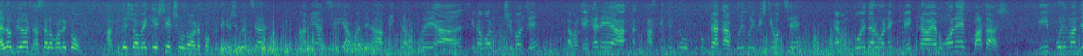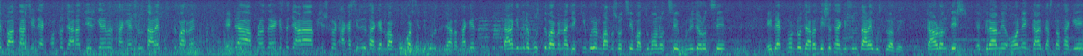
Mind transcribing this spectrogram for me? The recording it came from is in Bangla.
হ্যালো ভিউয়ার্স আসসালামু আলাইকুম। আপনাদের সবাইকে শেখ সৌরওয়ার্ডের পক্ষ থেকে শুভেচ্ছা। আমি আছি আমাদের বিক্রমপুরে শ্রীনগর, মুন্সিগঞ্জে। এবং এখানে আজকে কিন্তু টুকটাক গুড়ি গুড়ি বৃষ্টি হচ্ছে এবং ওয়েদারও অনেক মেঘলা এবং অনেক বাতাস। কি পরিমাণ যে বাতাস এটা একমাত্র যারা দেশ গ্রামে থাকেন, শুধু তারাই বুঝতে পারবেন। এটা আপনারা দেখা গেছে যারা, বিশেষ করে ঢাকা সিটিতে থাকেন বা পুপার সিটিগুলোতে যারা থাকেন, তারা কিন্তু এটা বুঝতে পারবেন না যে কী পরিমাণ বাতাস হচ্ছে বা তুফান হচ্ছে, ঘূর্ণিঝড় হচ্ছে। এটা একমাত্র যারা দেশে থাকে, শুধু তারাই বুঝতে পারবে। কারণ দেশ, গ্রামে অনেক গাছ গাছটা থাকে।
